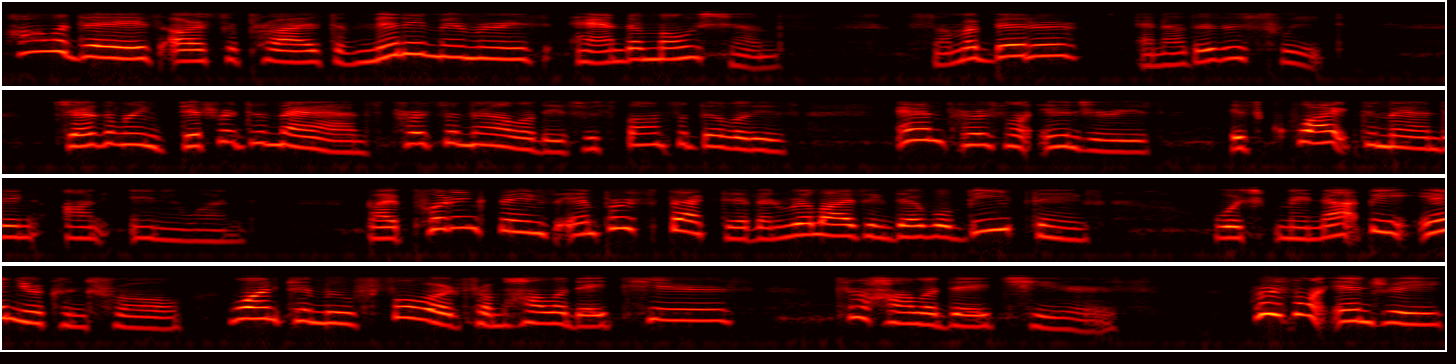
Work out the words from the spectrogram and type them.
Holidays are surprised of many memories and emotions. Some are bitter and others are sweet. Juggling different demands, personalities, responsibilities, and personal injuries is quite demanding on anyone. By putting things in perspective and realizing there will be things which may not be in your control, one can move forward from holiday tears to holiday cheers. Personal injury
